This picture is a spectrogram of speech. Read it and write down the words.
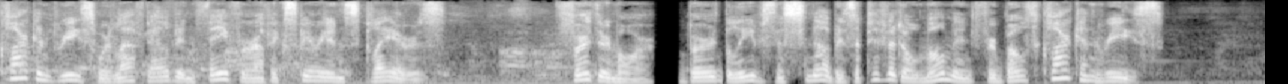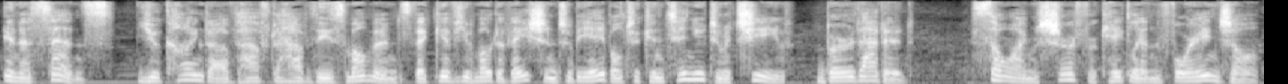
Clark and Reese were left out in favor of experienced players. Furthermore, Bird believes the snub is a pivotal moment for both Clark and Reese. In a sense, you kind of have to have these moments that give you motivation to be able to continue to achieve, Bird added. So I'm sure for Caitlin for Angel,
